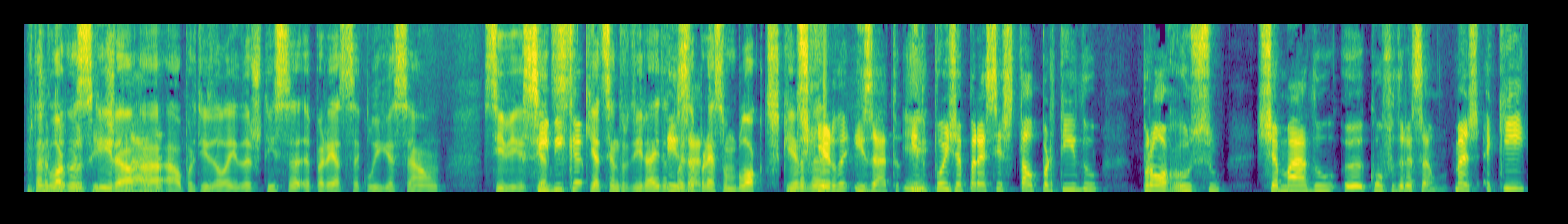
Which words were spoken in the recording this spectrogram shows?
Portanto, logo a seguir ao, ao Partido da Lei da Justiça aparece a coligação cívica, cívica que, é de, é de centro-direita, depois exato. aparece um bloco de esquerda. De esquerda, exato. E, e depois aparece este tal partido pró-russo chamado uh, Confederação. Mas aqui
